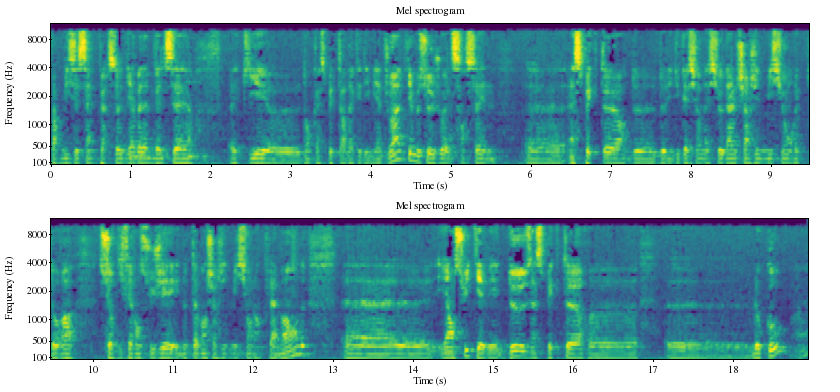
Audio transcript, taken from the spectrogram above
Parmi ces cinq personnes, il y a Madame euh, qui est donc inspecteur d'académie adjointe, il y a Monsieur Joël Sansen, euh, inspecteur de, l'éducation nationale chargé de mission au rectorat sur différents sujets et notamment chargé de mission langue flamande. Euh, et ensuite il y avait deux inspecteurs euh, euh, locaux. hein,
